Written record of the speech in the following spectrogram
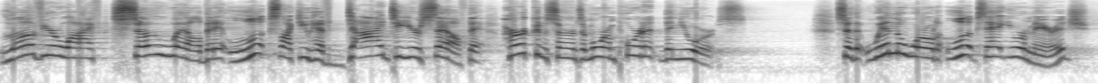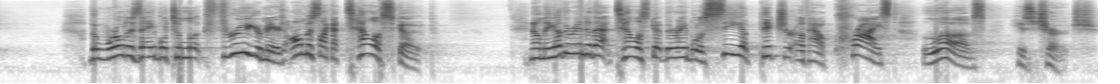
Love your wife so well that it looks like you have died to yourself, that her concerns are more important than yours. So that when the world looks at your marriage, the world is able to look through your marriage, almost like a telescope. And on the other end of that telescope, they're able to see a picture of how Christ loves his church.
